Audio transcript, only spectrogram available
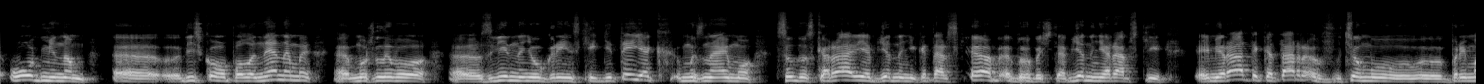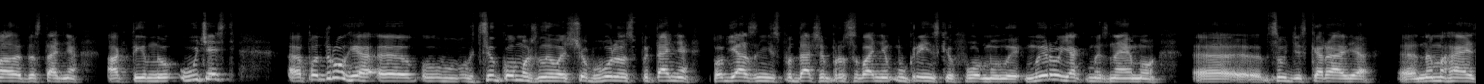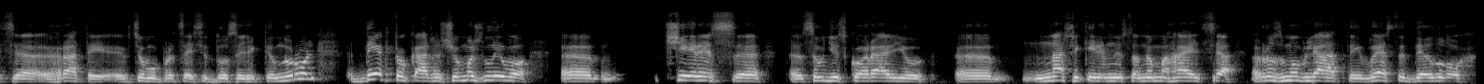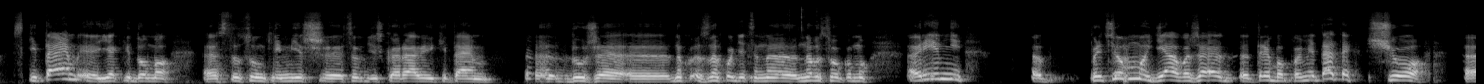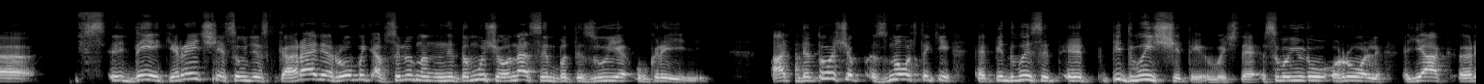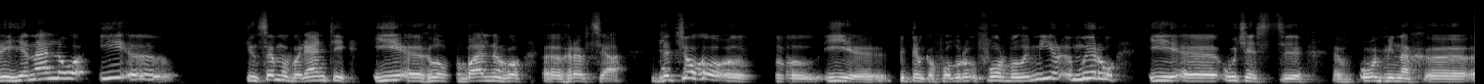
обміном е, військовополоненими, е, можливо, е, звільнення українських дітей, як ми знаємо, Саудовська Аравія, об'єднані катарські, е, вибачте, об'єднані Арабські Емірати, Катар в цьому е, приймали достатньо активну участь. Е, По-друге, е, цілком можливо, що обговорювалось питання пов'язані з подальшим просуванням української формули миру. Як ми знаємо, е, Саудівська Аравія е, намагається грати в цьому процесі досить активну роль. Дехто каже, що можливо е, через е, е, Саудівську Аравію. е, Наше керівництво намагається розмовляти, вести діалог з Китаєм. Е, Як відомо, е, стосунки між е, Саудівською Аравією і Китаєм е, дуже е, знаходяться на, на високому рівні. При цьому я вважаю, е, треба пам'ятати, що е, деякі речі Саудівська Аравія робить абсолютно не тому, що вона симпатизує Україні. А для того, щоб знову ж таки е, підвисити, е, підвищити вибачте, свою роль як регіонального і е, в кінцевому варіанті і глобального гравця. Для цього і е, підтримка формули миру, і е, участь е, в обмінах,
